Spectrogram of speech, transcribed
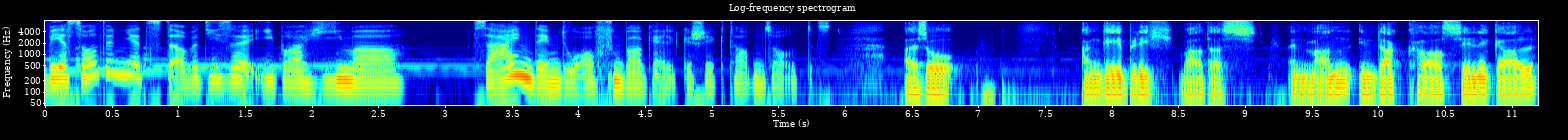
wer soll denn jetzt aber dieser Ibrahima sein, dem du offenbar Geld geschickt haben solltest? Also angeblich war das ein Mann in Dakar, Senegal,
